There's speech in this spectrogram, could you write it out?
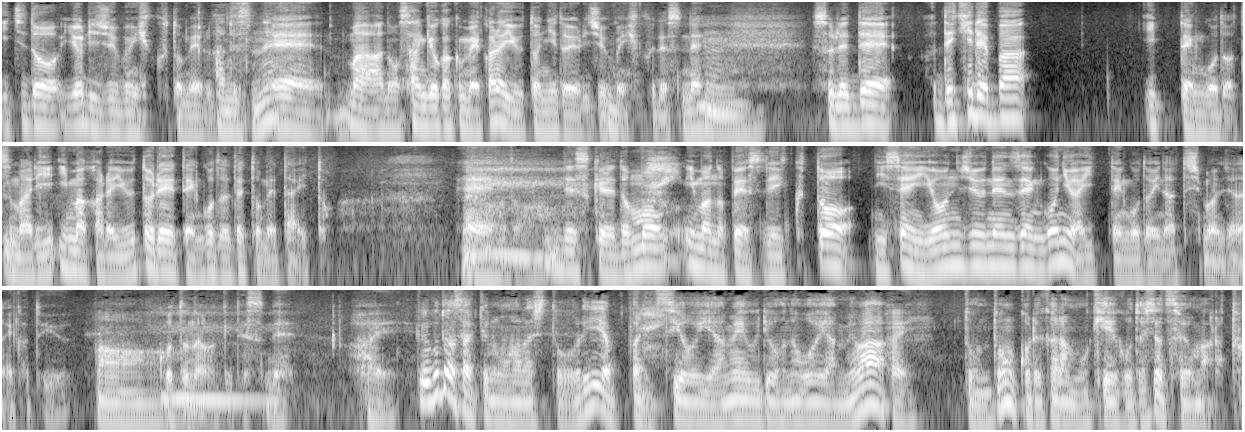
一度より十分低く止めるですね、えー、まああの産業革命から言うと二度より十分低くですね、うん、それでできれば1.5度つまり今から言うと0.5度で止めたいと。えー、ですけれども、はい、今のペースでいくと2040年前後には1.5度になってしまうんじゃないかということなわけですね。はい、ということはさっきのお話通りやっぱり強い雨雨量の多い雨は、どんどんこれからも傾向としては強まると、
